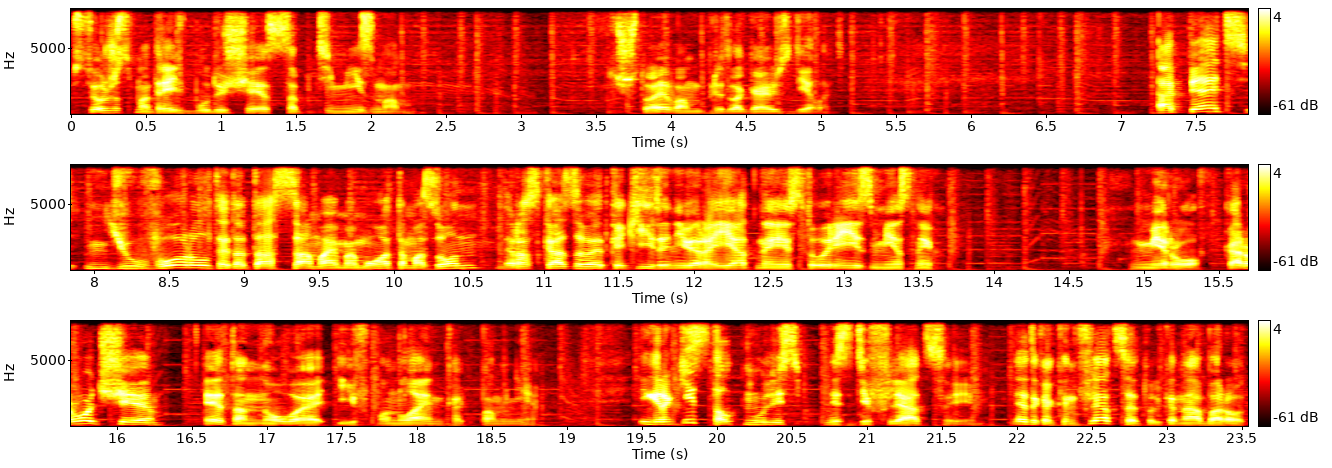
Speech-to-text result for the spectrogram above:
все же смотреть в будущее с оптимизмом, что я вам предлагаю сделать. Опять New World, это та самая ММО от Amazon, рассказывает какие-то невероятные истории из местных миров. Короче, это новая EVE Online, как по мне. Игроки столкнулись с дефляцией. Это как инфляция, только наоборот.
